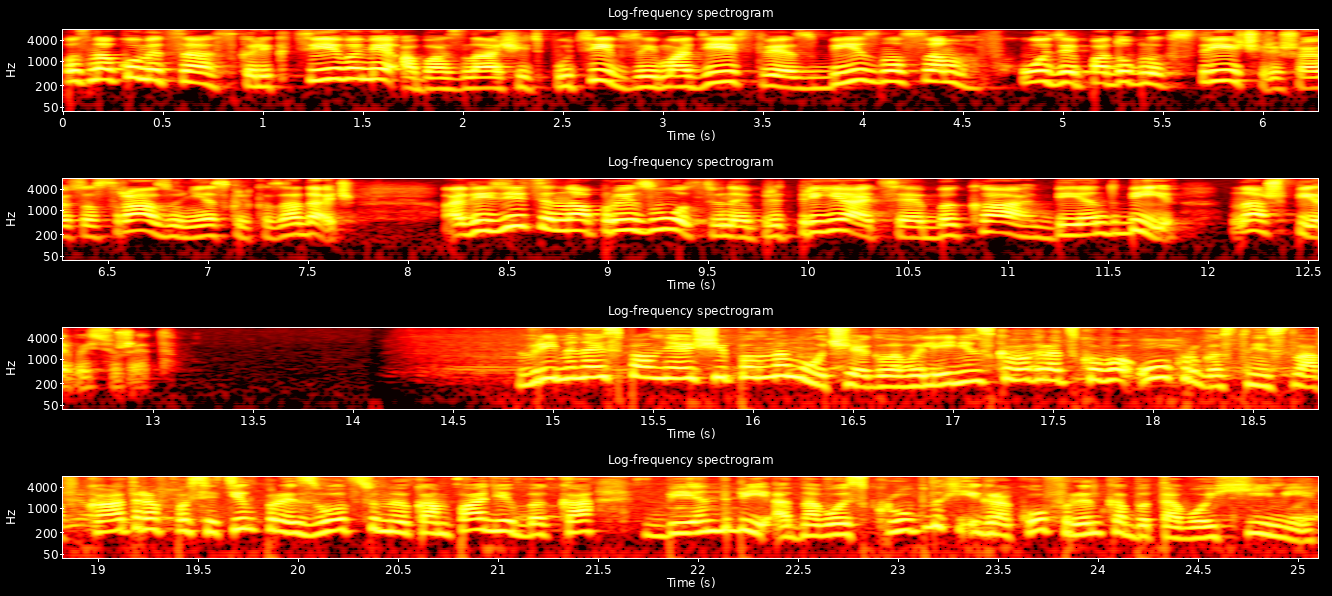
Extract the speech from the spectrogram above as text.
Познакомиться с коллективами, обозначить пути взаимодействия с бизнесом. В ходе подобных встреч решаются сразу несколько задач. О визите на производственное предприятие БК B&B наш первый сюжет. Временно исполняющий полномочия главы Ленинского городского округа Станислав Катров посетил производственную компанию БК «B&B», одного из крупных игроков рынка бытовой химии.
